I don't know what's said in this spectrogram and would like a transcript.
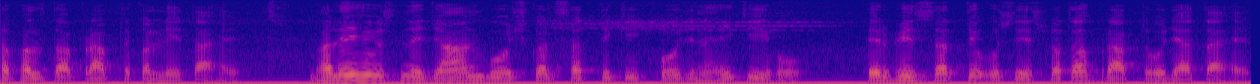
सफलता प्राप्त कर लेता है। भले ही उसने जानबूझकर सत्य की खोज नहीं की हो, फिर भी सत्य उसे स्वतः प्राप्त हो जाता है।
